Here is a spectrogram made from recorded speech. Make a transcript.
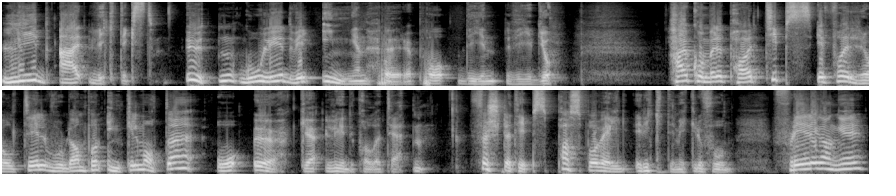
Lyd er viktigst. Uten god lyd vil ingen høre på din video. Her kommer et par tips i forhold til hvordan på en enkel måte å øke lydkvaliteten. Første tips, pass på å velge riktig mikrofon. Flere ganger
